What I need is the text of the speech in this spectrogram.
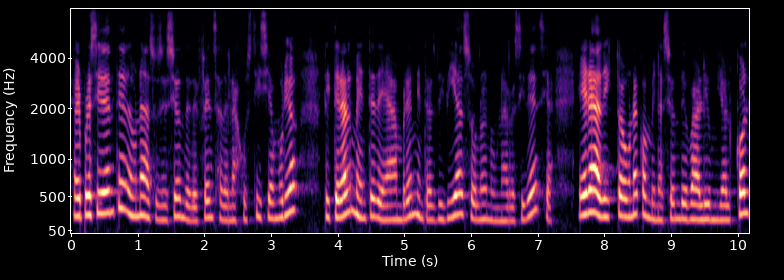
el presidente de una asociación de defensa de la justicia murió literalmente de hambre mientras vivía solo en una residencia. Era adicto a una combinación de Valium y alcohol.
